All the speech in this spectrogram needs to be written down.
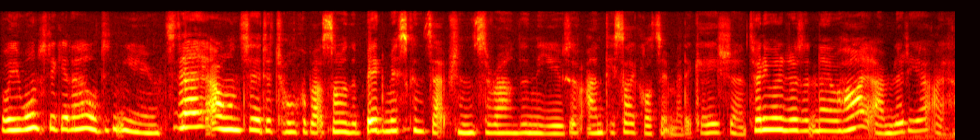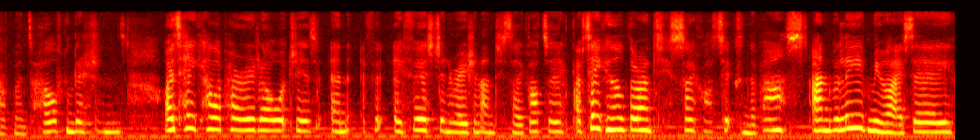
well, you wanted to get out, didn't you? Today I wanted to talk about some of the big misconceptions surrounding the use of antipsychotic medication. To anyone who doesn't know, hi, I'm Lydia, I have mental health conditions. I take haloperidol, which is an, a first generation antipsychotic. I've taken other antipsychotics in the past, and believe me when I say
